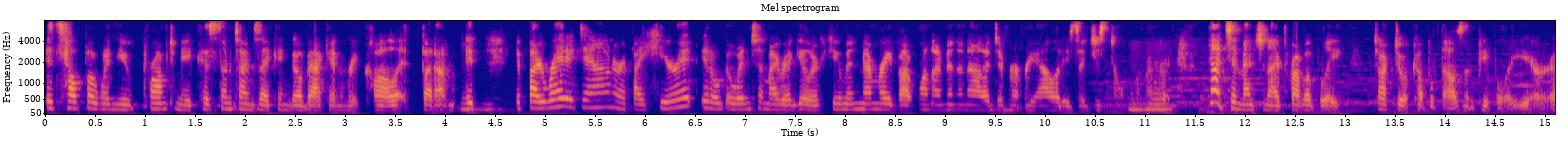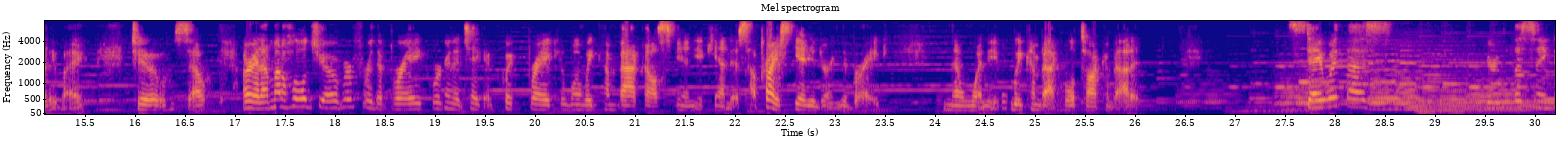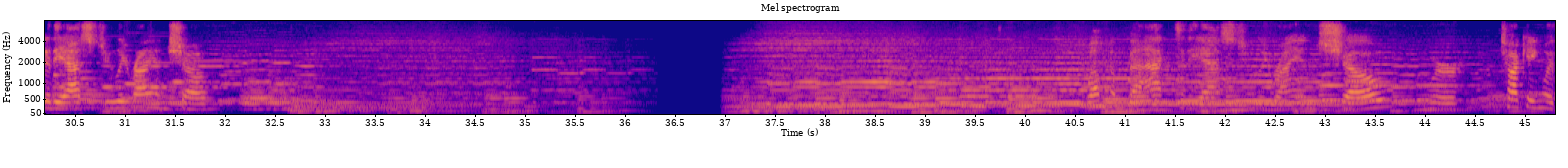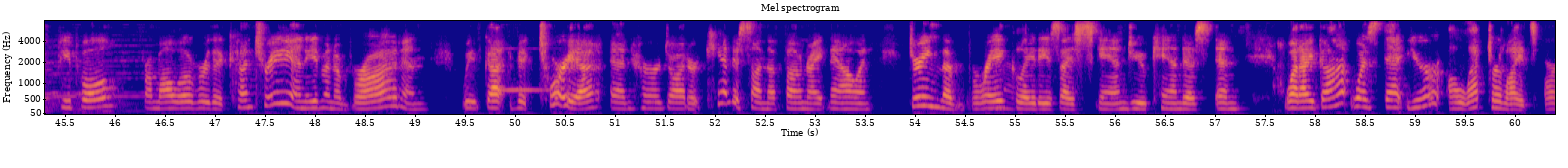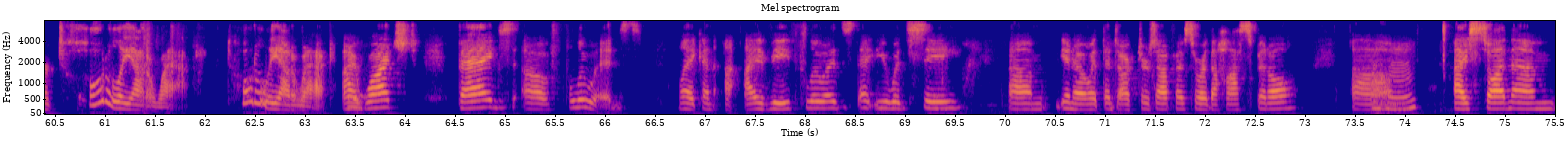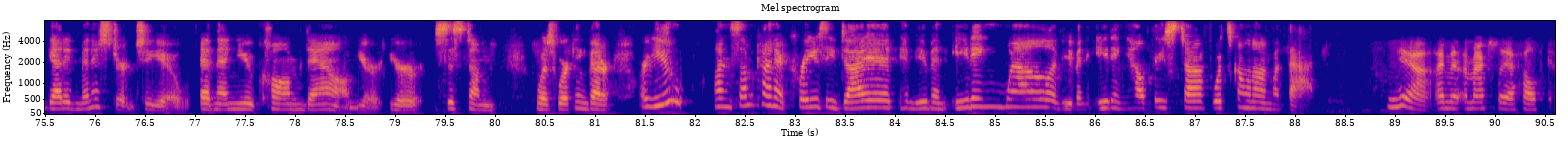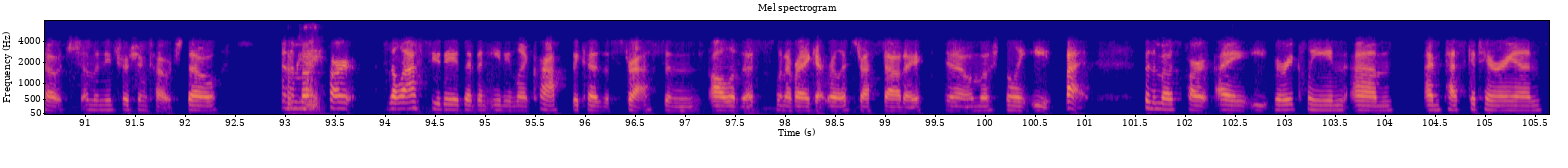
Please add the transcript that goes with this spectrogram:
it's helpful when you prompt me because sometimes I can go back and recall it. But um, it, Mhm. if I write it down or if I hear it, it'll go into my regular human memory. But when I'm in and out of different realities, I just don't remember it. Not to mention, I probably talk to a couple thousand people a year anyway, too. So, all right, I'm going to hold you over for the break. We're going to take a quick break, and when we come back, I'll scan you, Candace. I'll probably scan you during the break, and then when we come back, we'll talk about it. Stay with us. You're listening to the Ask Julie Ryan show. Welcome back show. We're talking with people from all over the country and even abroad. And we've got Victoria and her daughter Candace on the phone right now. And during the break, ladies, I scanned you, Candace, and what I got was that your electrolytes are totally out of whack. Totally out of whack. I hmm. watched bags of fluids, like an IV fluids that you would see, um, you know, at the doctor's office or the hospital. Um, Mhm. I saw them get administered to you, and then you calmed down. Your your system was working better. Are you on some kind of crazy diet? Have you been eating well? Have you been eating healthy stuff? What's going on with that? Yeah, I'm a, I'm actually a health coach. I'm a nutrition coach. So, for the most part, the last few days I've been eating like crap because of stress and all of this. Whenever I get really stressed out, I you know emotionally eat. But for the most part, I eat very clean. Um, I'm pescatarian.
